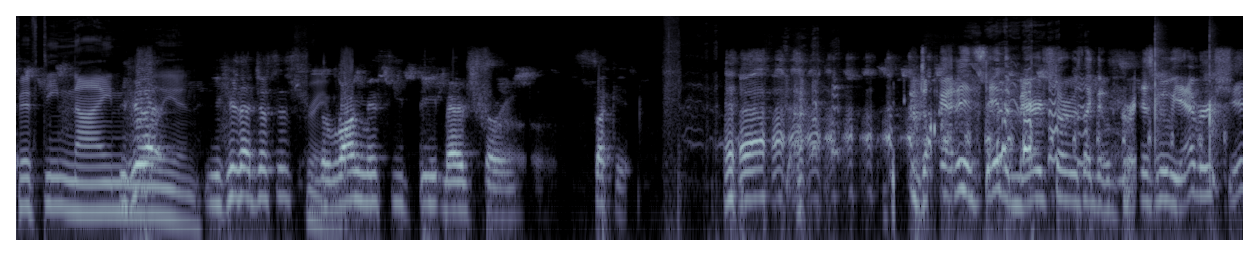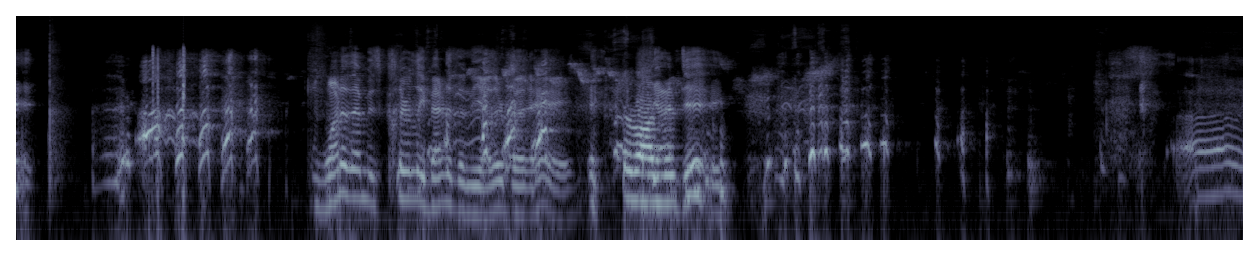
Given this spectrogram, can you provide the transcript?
59 You hear that? You hear that, Justice? Streams. The wrong Missy beat Marriage Story. Suck it. Dog, I didn't say the Marriage Story was like the greatest movie ever. Shit. One of them is clearly better than the other, but hey. The wrong Yeah, I Missy. oh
